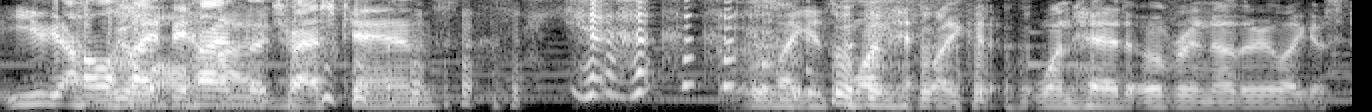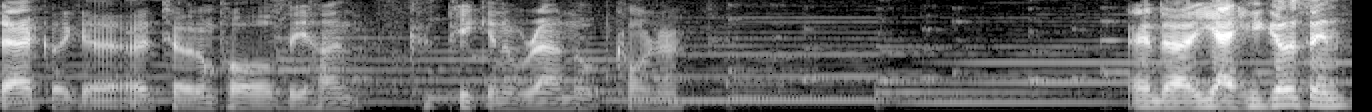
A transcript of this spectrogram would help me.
You, I'll We'll hide all behind the trash cans, Yeah. like it's one like one head over another, like a stack, like a, a totem pole behind, peeking around the corner. And uh, yeah, he goes in,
